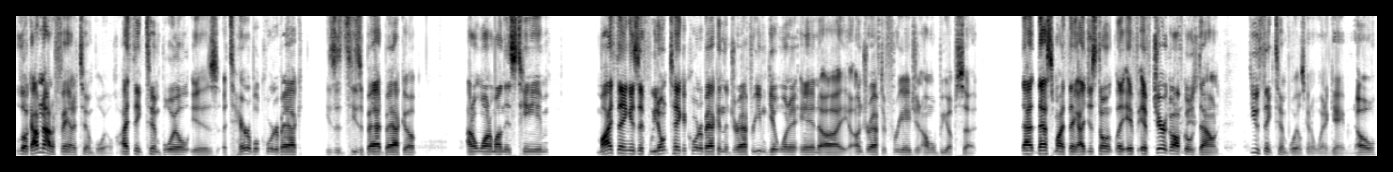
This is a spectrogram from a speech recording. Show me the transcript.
Look, I'm not a fan of Tim Boyle. I think Tim Boyle is a terrible quarterback. He's a, he's a bad backup. I don't want him on this team. My thing is, if we don't take a quarterback in the draft or even get one in uh, undrafted free agent, I will be upset. That that's my thing. I just don't. If if Jared Goff goes down, do you think Tim Boyle's going to win a game? No.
